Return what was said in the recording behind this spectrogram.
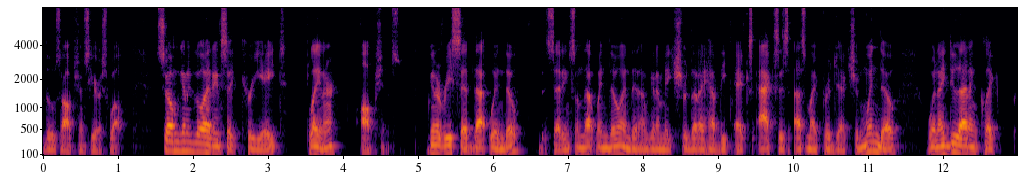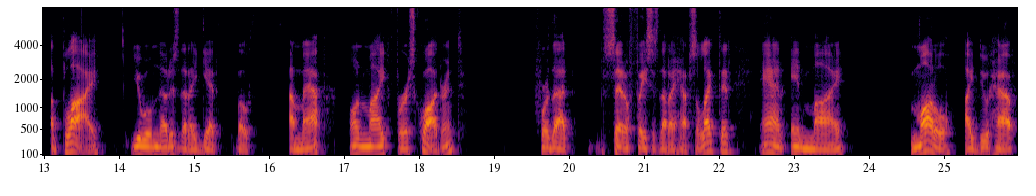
those options here as well. So I'm going to go ahead and say create planar options. I'm going to reset that window, the settings on that window, and then I'm going to make sure that I have the x-axis as my projection window. When I do that and click apply, you will notice that I get both a map on my first quadrant for that set of faces that I have selected. And in my model, I do have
